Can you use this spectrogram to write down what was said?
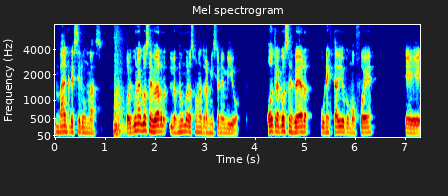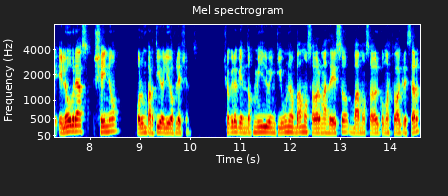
va a crecer aún más. Porque una cosa es ver los números de una transmisión en vivo. Otra cosa es ver un estadio como fue eh, el Obras lleno por un partido de League of Legends. Yo creo que en 2021 vamos a ver más de eso, vamos a ver cómo esto va a crecer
